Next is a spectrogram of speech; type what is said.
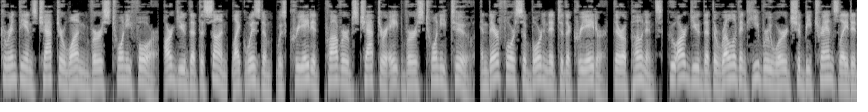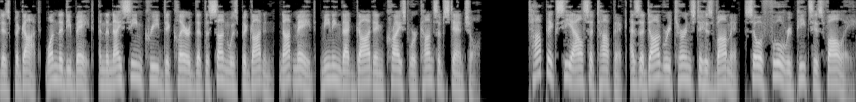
Corinthians chapter 1 verse 24, argued that the Son, like wisdom, was created Proverbs chapter 8 verse 22, and therefore subordinate to the Creator. Their opponents, who argued that the relevant Hebrew word should be translated as begot, won the debate, and the Nicene Creed declared that the Son was begotten, not made, meaning that God and Christ were consubstantial. Topic see also topic As a dog returns to his vomit, so a fool repeats his folly.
